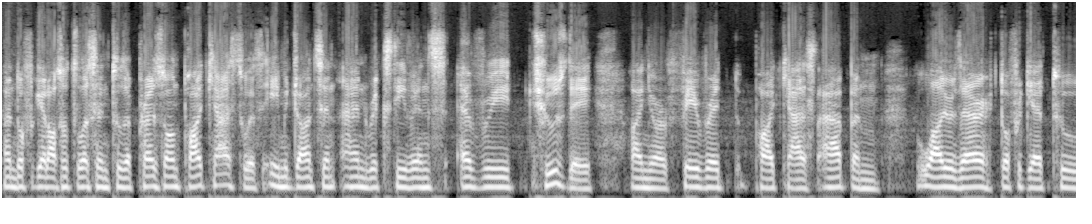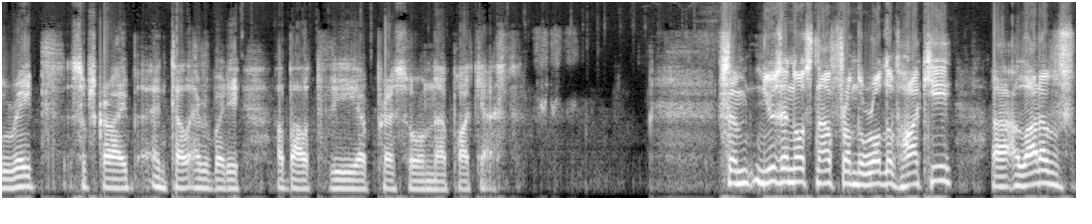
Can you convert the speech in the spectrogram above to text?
And don't forget also to listen to the Press Zone podcast with Amy Johnson and Rick Stevens every Tuesday on your favorite podcast app. And while you're there, don't forget to rate, subscribe, and tell everybody about the uh, Press Zone uh, podcast. Some news and notes now from the world of hockey uh, a lot of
